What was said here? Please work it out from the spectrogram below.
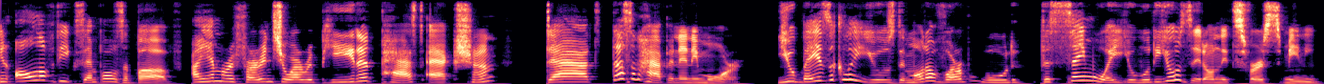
in all of the examples above, I am referring to a repeated past action that doesn't happen anymore. You basically use the modal verb would the same way you would use it on its first meaning.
